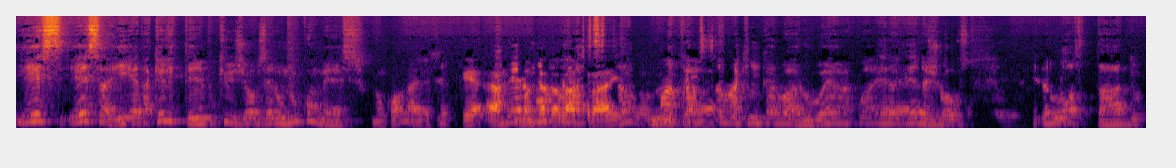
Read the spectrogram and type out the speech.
Esse, esse aí é daquele tempo que os jogos eram no comércio. No comércio, é porque a arquibancada lá atrás. Uma atração tem, aqui em Caruaru era, era, é. era jogos, era lotado.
